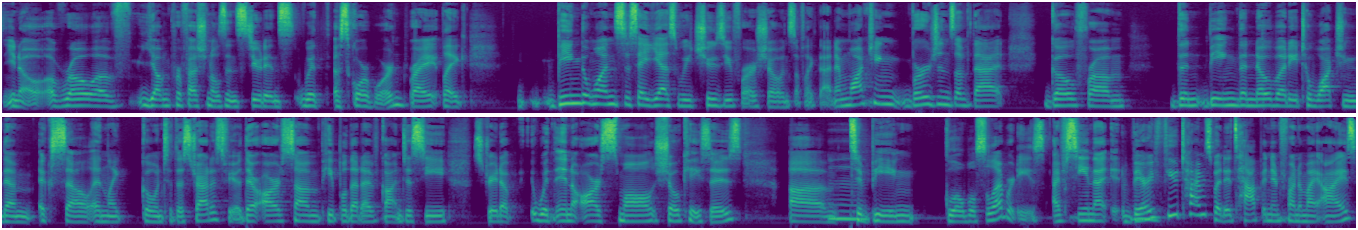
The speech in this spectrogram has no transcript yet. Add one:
you know a row of young professionals and students with a scoreboard right like being the ones to say yes we choose you for our show and stuff like that and watching versions of that go from the being the nobody to watching them excel and like go into the stratosphere there are some people that i've gotten to see straight up within our small showcases um, to being global celebrities. I've seen that very few times, but it's happened in front of my eyes.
